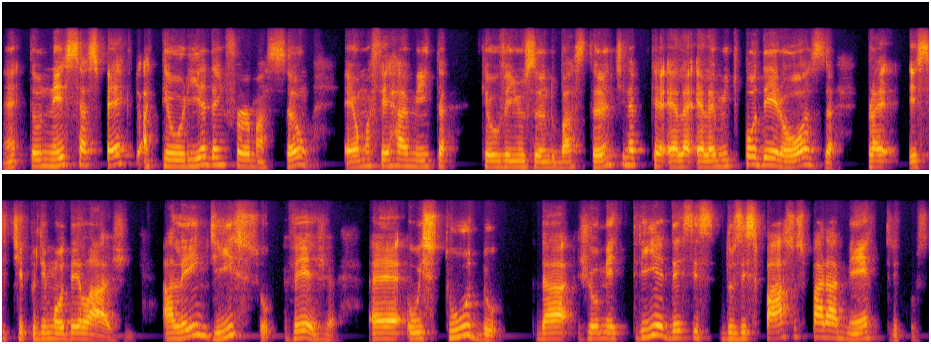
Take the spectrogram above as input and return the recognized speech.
Né? Então, nesse aspecto, a teoria da informação é uma ferramenta que eu venho usando bastante, né? porque ela, ela é muito poderosa para esse tipo de modelagem. Além disso, veja, é, o estudo da geometria desses, dos espaços paramétricos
